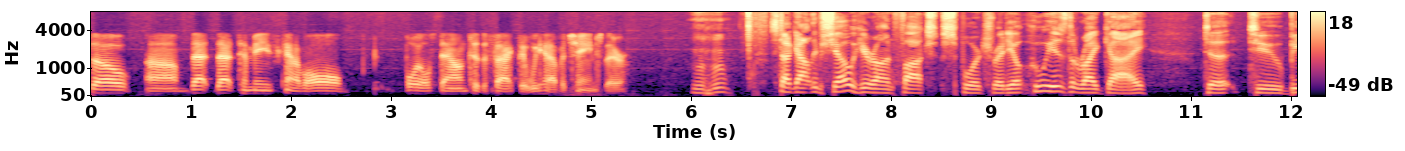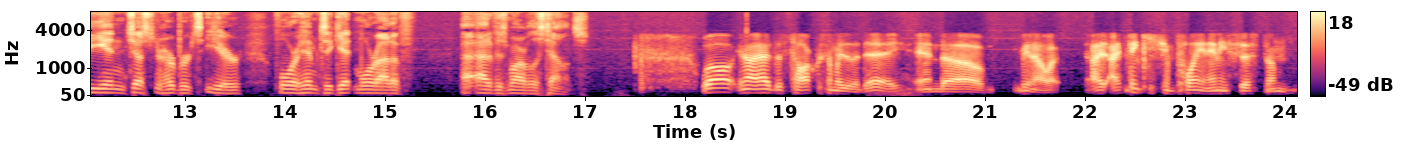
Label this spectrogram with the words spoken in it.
So um, that that to me is kind of all boils down to the fact that we have a change there. Mm-hmm. Doug Gottlieb show here on Fox Sports Radio. Who is the right guy to to be in Justin Herbert's ear for him to get more out of uh, out of his marvelous talents? Well, you know, I had this talk with somebody the other day, and uh, you know, I, I think he can play in any system.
